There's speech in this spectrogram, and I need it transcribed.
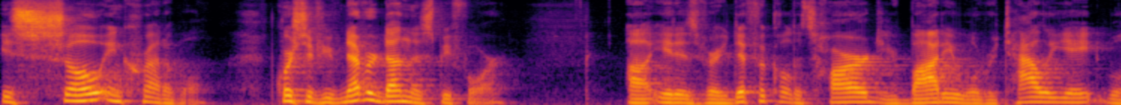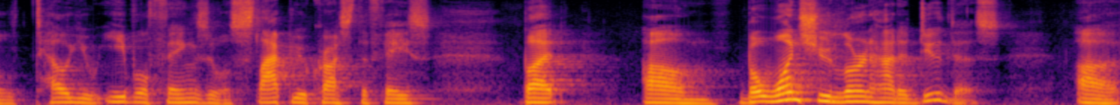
is so incredible. Of course, if you've never done this before, uh, it is very difficult. It's hard. Your body will retaliate, will tell you evil things, it will slap you across the face. But um, but once you learn how to do this, uh,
